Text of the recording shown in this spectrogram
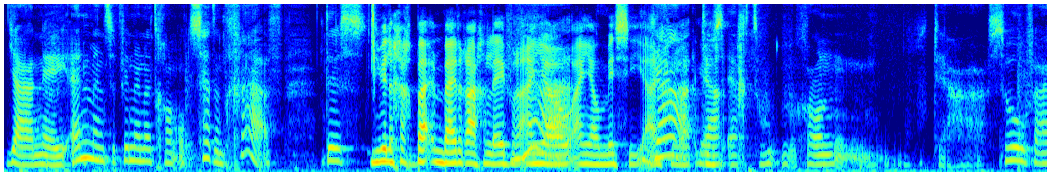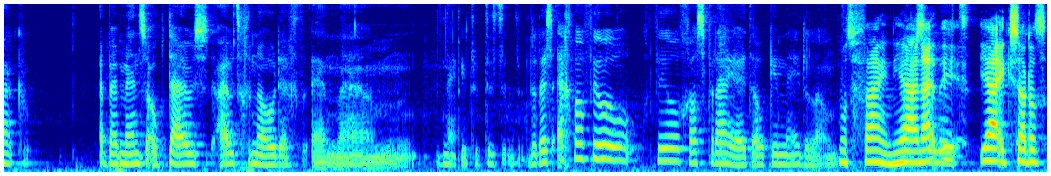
ja, nee. En mensen vinden het gewoon ontzettend gaaf. Dus Die willen graag bij- een bijdrage leveren aan, jou, aan jouw missie eigenlijk. ja, het is echt gewoon ja, zo vaak bij mensen ook thuis uitgenodigd. En ehm, nee, het, er is echt wel veel, veel gastvrijheid ook in Nederland. Wat fijn. Ja, nou, ja, ik zou dat.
